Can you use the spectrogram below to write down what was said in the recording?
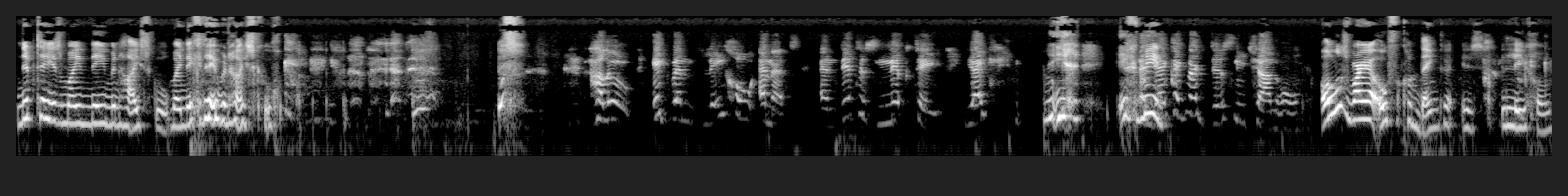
Niptay is my name in high school. Mijn nickname in high school. Hallo, ik ben Lego Emmet. En dit is Niptay. Jij, ik en meen, jij kijkt naar Disney Channel. alles waar je over kan denken is Lego.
